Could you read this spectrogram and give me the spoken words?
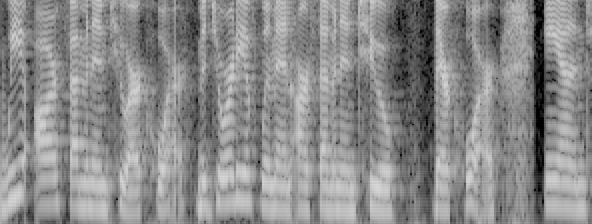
we are feminine to our core. Majority of women are feminine to their core. And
